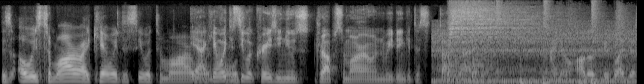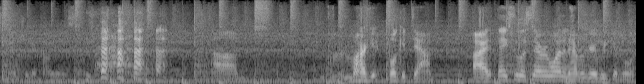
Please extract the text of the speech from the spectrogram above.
There's always tomorrow. I can't wait to see what tomorrow. Yeah, I can't wait to see what crazy news drops tomorrow, and we didn't get to talk about I know all those people I just mentioned are probably gonna say. it. um, mark it, book it down. All right, thanks for listening, everyone, and have a great week, everyone.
